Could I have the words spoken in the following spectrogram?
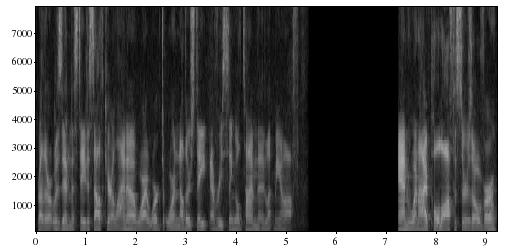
whether it was in the state of South Carolina where I worked or another state, every single time they let me off. And when I pulled officers over,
